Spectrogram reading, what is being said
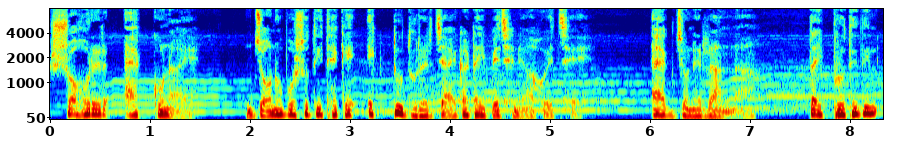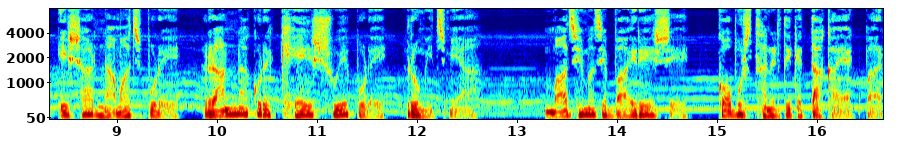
শহরের এক কোনায় জনবসতি থেকে একটু দূরের জায়গাটাই বেছে নেওয়া হয়েছে। একজনের রান্না। তাই প্রতিদিন এশার নামাজ পড়ে, রান্না করে খেয়ে শুয়ে পড়ে রমিজ মিয়া। মাঝে মাঝে বাইরে এসে কবরস্থানের দিকে তাকায় একবার।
